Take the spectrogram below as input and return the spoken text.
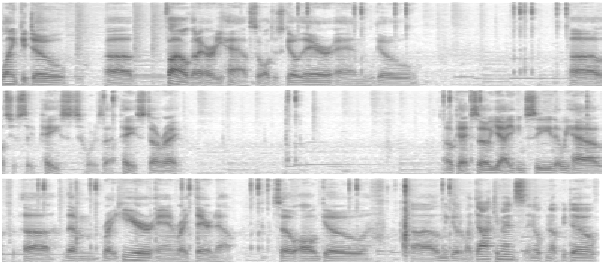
blank Godot uh, file that I already have. So I'll just go there and go, uh, let's just say paste. Where's that? Paste. All right. Okay, so yeah, you can see that we have uh, them right here and right there now. So I'll go, uh, let me go to my documents and open up Godot,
